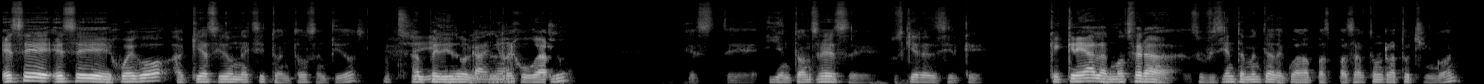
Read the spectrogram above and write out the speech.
ese, ese juego aquí ha sido un éxito en todos sentidos. Han pedido el, rejugarlo. Este, y entonces, eh, pues quiere decir que, que crea la atmósfera suficientemente adecuada para pasarte un rato chingón,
